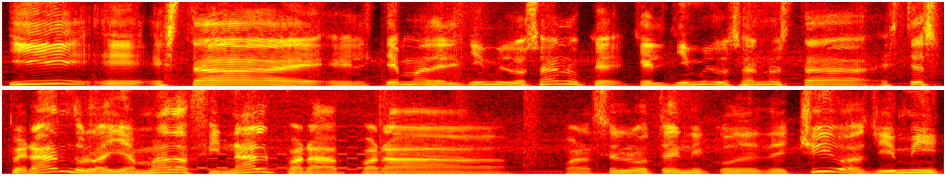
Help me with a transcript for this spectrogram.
Y eh, está el tema del Jimmy Lozano, que, el Jimmy Lozano está, está esperando la llamada final para, para, para ser técnico de, de Chivas. Jimmy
